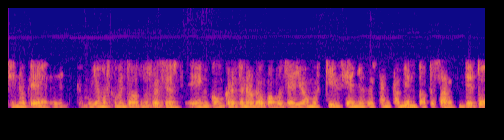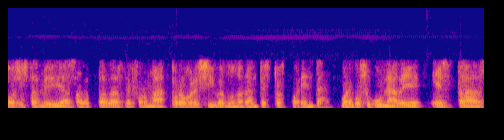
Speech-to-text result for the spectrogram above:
sino que, eh, como ya hemos comentado otras veces, en concreto en Europa, pues ya llevamos 15 años de estancamiento, a pesar de todas estas medidas adoptadas de forma progresiva durante estos 40 años. Bueno, pues una de estas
